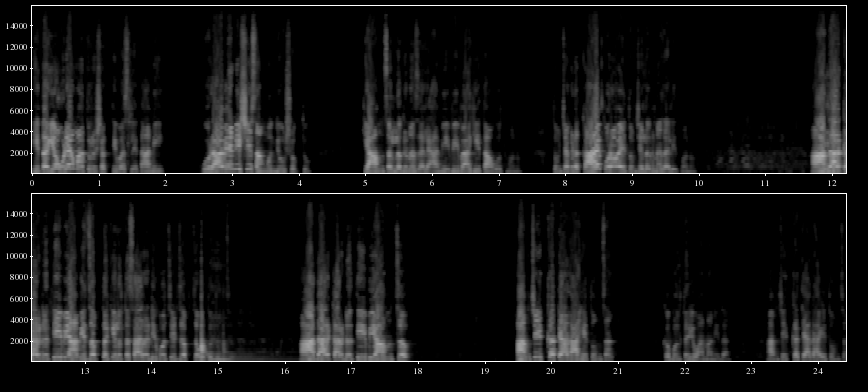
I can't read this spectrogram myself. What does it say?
इथं एवढ्या मातृशक्ती बसलेत आम्ही. पुराव्यानिशी सांगून देऊ शकतो. की आमचं लग्न झालं आम्ही विवाहित आहोत म्हणून. तुमच्याकडे काय पुरावा आहे तुमचे लग्न झालेत म्हणून? आधार कार्ड ते बी आम्ही जप्त केलं तर सारं डिपॉझिट जप्त होतं तुमचं. आधार कार्ड ते बी आमचं. आमच्या इतका त्याग आहे तुमचा? कबूल तरी व्हा ना निदान. आमच्या इतका त्याग आहे तुमचा?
